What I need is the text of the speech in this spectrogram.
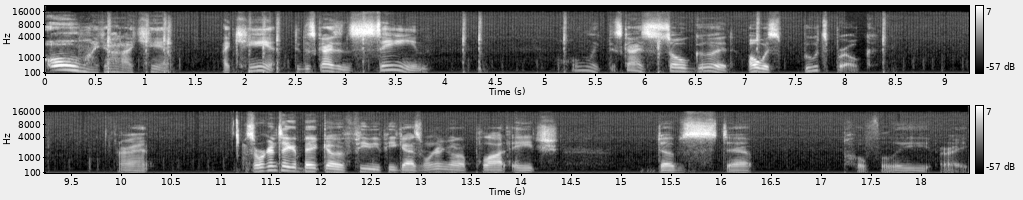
Oh my god, I can't. I can't. Dude, this guy's insane. Holy, this guy's so good. Oh, his boots broke. Alright. So we're going to take a break of PvP, guys. We're going to go to plot H, dubstep, hopefully. Alright.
